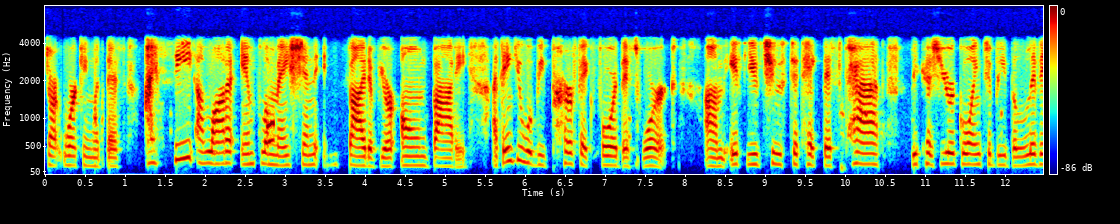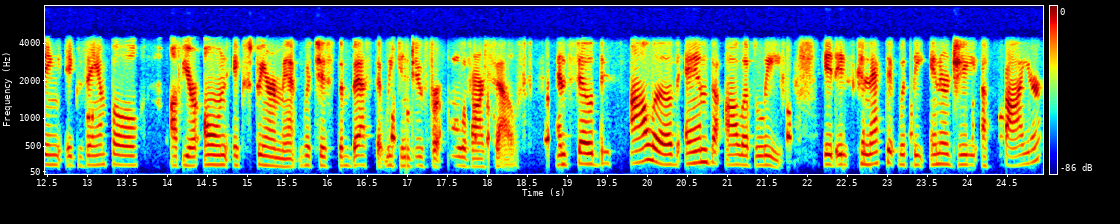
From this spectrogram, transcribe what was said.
start working with this. I see a lot of inflammation inside of your own body. I think you will be perfect for this work um, if you choose to take this path because you're going to be the living example of your own experiment, which is the best that we can do for all of ourselves. And so this olive and the olive leaf, it is connected with the energy of fire,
